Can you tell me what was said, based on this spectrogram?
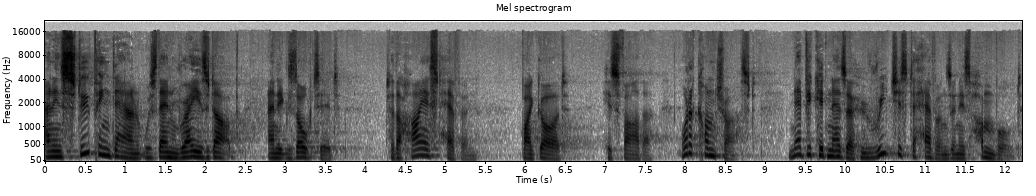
and in stooping down was then raised up and exalted to the highest heaven by God his Father. What a contrast. Nebuchadnezzar, who reaches to heavens and is humbled,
